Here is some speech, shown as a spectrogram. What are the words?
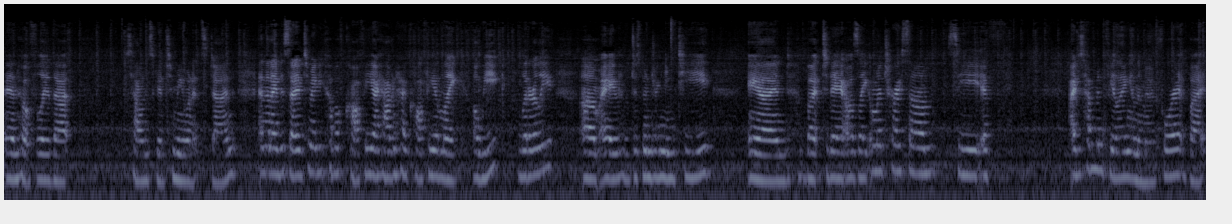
and hopefully that sounds good to me when it's done. And then I decided to make a cup of coffee. I haven't had coffee in like a week, literally. Um, I've just been drinking tea and but today I was like I'm gonna try some see if I just haven't been feeling in the mood for it but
